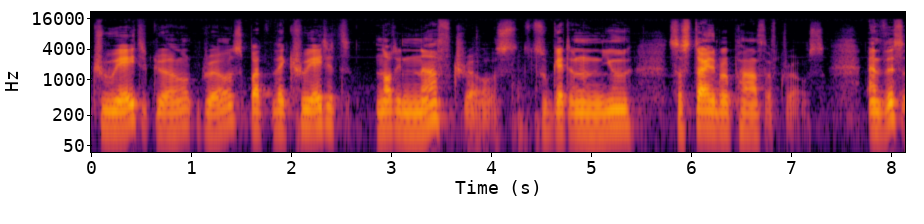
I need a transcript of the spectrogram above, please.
created grow growth, but they created not enough growth to get on a new sustainable path of growth. And this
